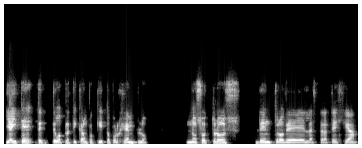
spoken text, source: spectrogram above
Y ahí te, te, te voy a platicar un poquito, por ejemplo, nosotros dentro de la estrategia,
